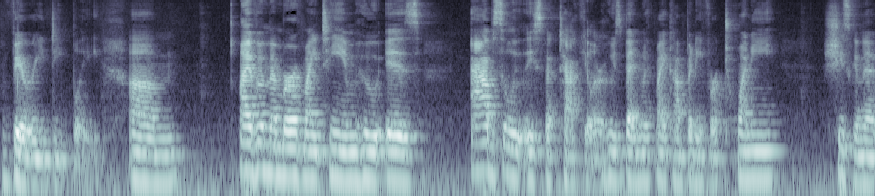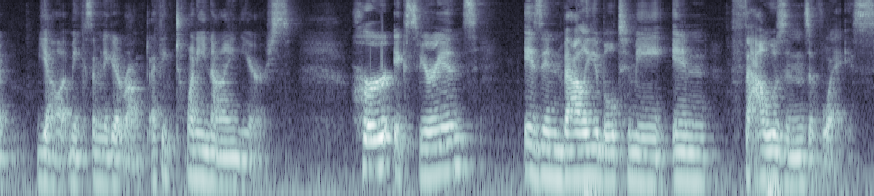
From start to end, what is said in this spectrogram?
very deeply um, i have a member of my team who is absolutely spectacular who's been with my company for 20 she's gonna yell at me because I'm gonna get it wrong. I think 29 years. Her experience is invaluable to me in thousands of ways.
